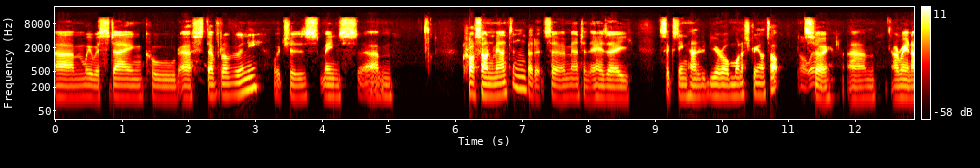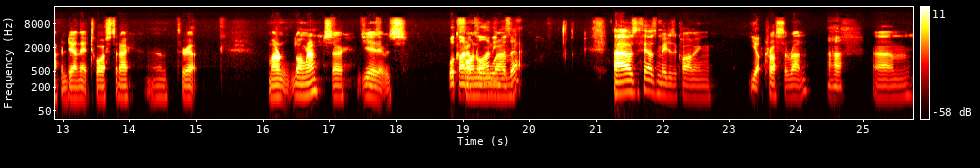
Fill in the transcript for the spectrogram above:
um, where we're staying called uh, Stavrovouni, which is means um, cross on mountain, but it's a mountain that has a 1600 year old monastery on top. Oh, wow. So um, I ran up and down that twice today um, throughout my long run. So yeah, that was. What kind final, of climbing was um, that? Uh, it was a thousand meters of climbing. Yep. Across the run. Uh huh. Um,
